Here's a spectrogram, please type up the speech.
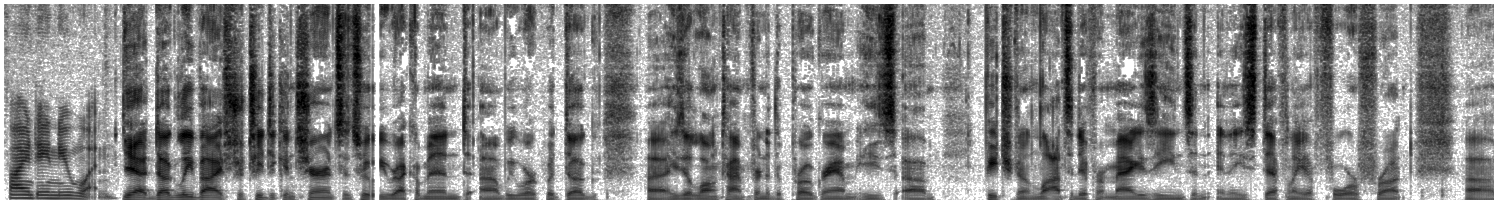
find a new one. Yeah, Doug Levi, Strategic Insurance is who we recommend. Uh, we work with Doug. Uh, he's a longtime friend of the program. He's um, featured in lots of different magazines, and, and he's definitely a forefront uh,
